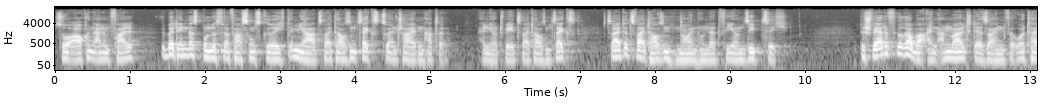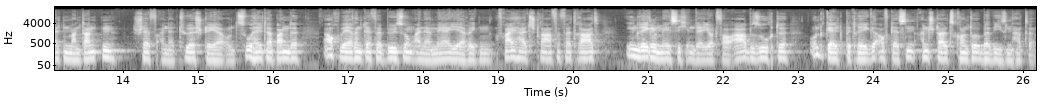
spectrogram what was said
So auch in einem Fall, über den das Bundesverfassungsgericht im Jahr 2006 zu entscheiden hatte (NJW 2006, Seite 2974). Beschwerdeführer war ein Anwalt, der seinen verurteilten Mandanten, Chef einer Türsteher und Zuhälterbande, auch während der Verbüßung einer mehrjährigen Freiheitsstrafe vertrat, ihn regelmäßig in der JVA besuchte und Geldbeträge auf dessen Anstaltskonto überwiesen hatte.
